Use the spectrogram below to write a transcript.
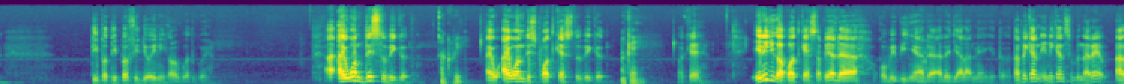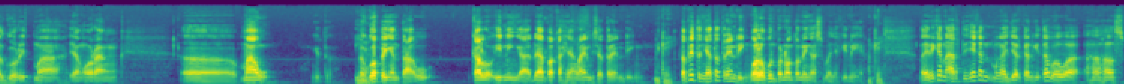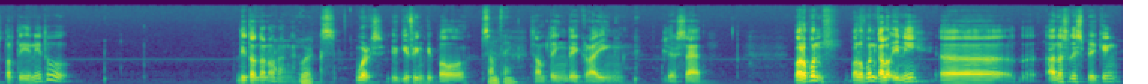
Tipe-tipe video ini kalau buat gue I, I want this to be good Agree. I, I want this podcast to be good Oke. Oke. Ini juga podcast tapi ada OBB-nya, ada ada jalannya gitu. Tapi kan ini kan sebenarnya algoritma yang orang eh, mau gitu. Nah, Iya. gue pengen tahu kalau ini nggak ada, apakah yang lain bisa trending? Oke. Tapi ternyata trending, walaupun penontonnya nggak sebanyak ini ya. Oke. Nah ini kan artinya kan mengajarkan kita bahwa hal-hal seperti ini tuh ditonton orang kan. Works. Works. You giving people Something. something they crying they're sad walaupun walaupun kalau ini eh honestly speaking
